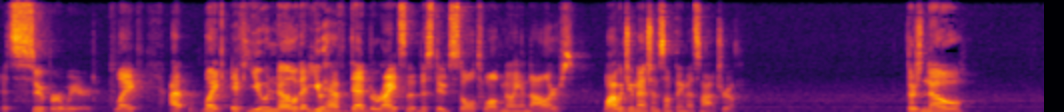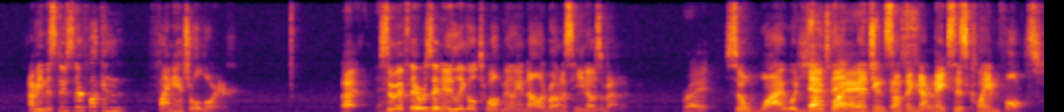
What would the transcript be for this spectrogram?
it's super weird. Like I like if you know that you have dead rights that this dude stole twelve million dollars, why would you mention something that's not true? There's no. I mean, this dude's their fucking financial lawyer. But, So if there was an illegal twelve million dollar bonus, he knows about it. right. So why would he That's then mention something that makes his claim false?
